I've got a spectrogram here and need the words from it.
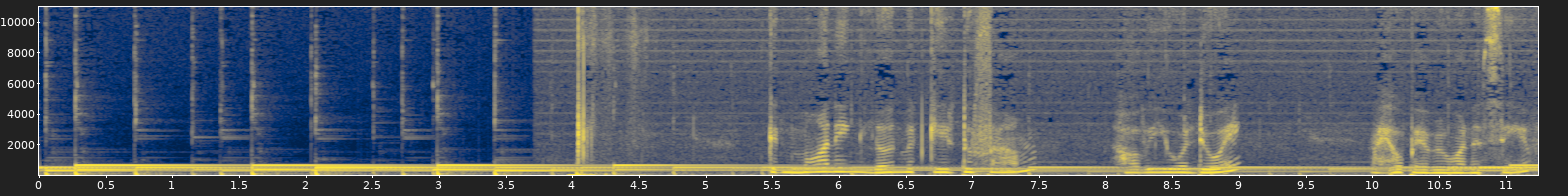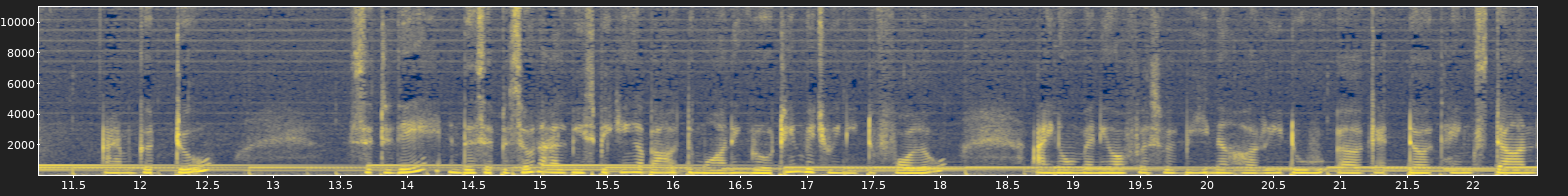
Good morning, Learn with Kirtu fam. How are you all doing? I hope everyone is safe. I am good too. So, today in this episode, I'll be speaking about the morning routine which we need to follow. I know many of us will be in a hurry to uh, get uh, things done,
